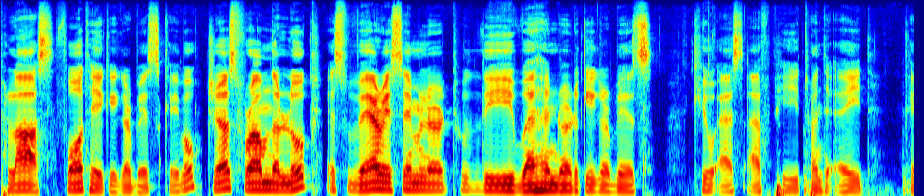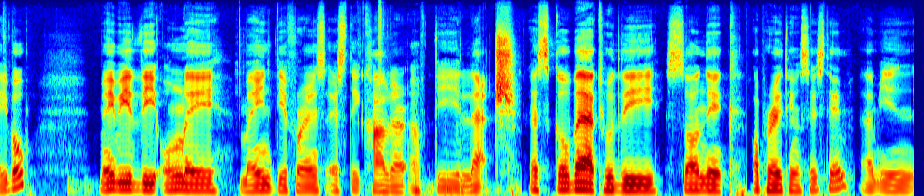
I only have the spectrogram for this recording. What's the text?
Plus 40 gigabits cable. Just from the look, it's very similar to the 100 gigabits QSFP 28 cable. Maybe the only main difference is the color of the latch. Let's go back to the SONiC operating system. I'm in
